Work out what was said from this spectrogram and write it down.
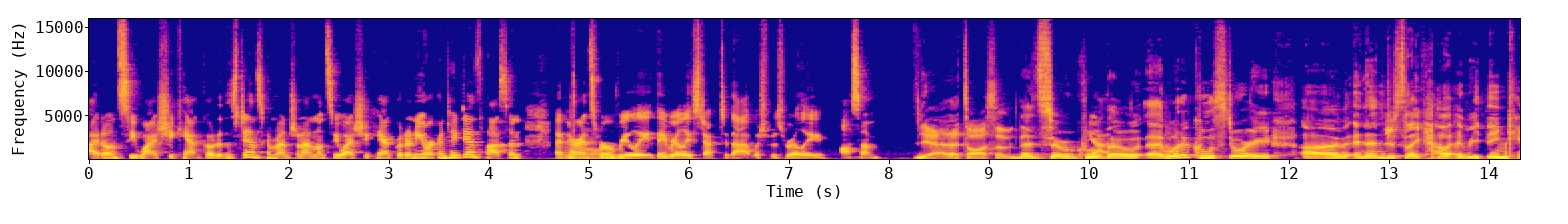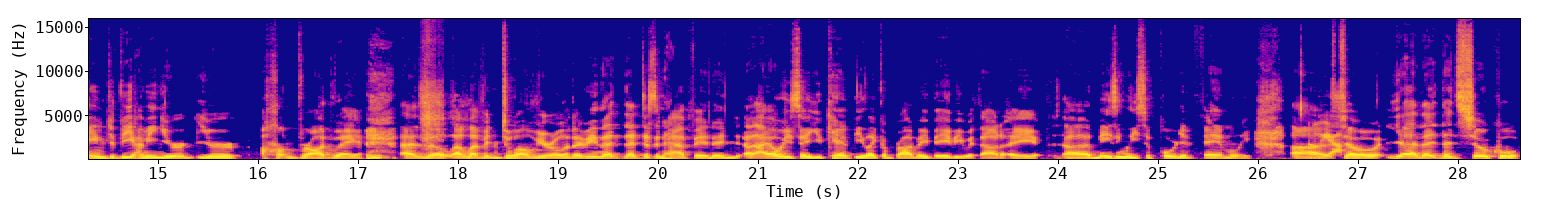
I don't see why she can't go to this dance convention. I don't see why she can't go to New York and take dance class. And my parents Aw. were really, they really stuck to that, which was really awesome. Yeah, that's awesome. That's so cool, Yeah. though. Uh, what a cool story. Um, and then just like how everything came to be. I mean, you're you're on Broadway as a 11, 12 year old. I mean, that that doesn't happen. And I always say you can't be like a Broadway baby without a uh, amazingly supportive family. Uh, Oh, yeah. So yeah, that, that's so cool.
